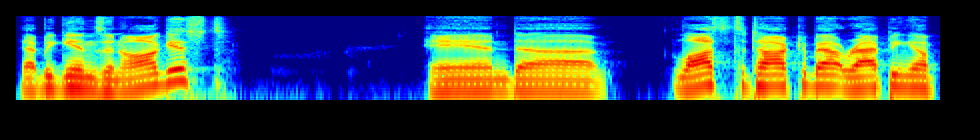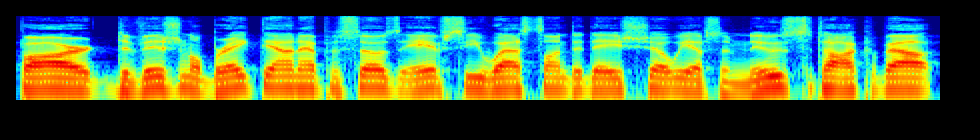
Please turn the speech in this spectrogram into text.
That begins in August. And uh, lots to talk about. Wrapping up our divisional breakdown episodes, AFC West on today's show. We have some news to talk about.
